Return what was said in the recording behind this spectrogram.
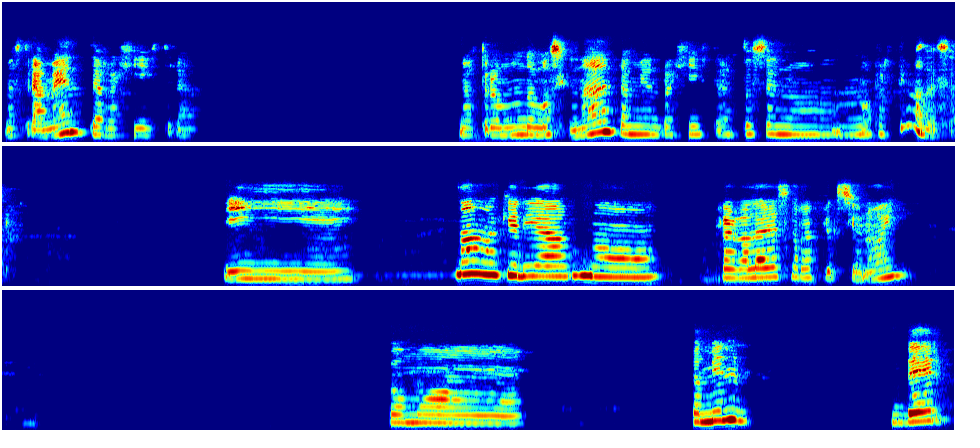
nuestra mente registra, nuestro mundo emocional también registra, entonces no, no partimos de cero. Y no, quería como regalar esa reflexión hoy. Como también ver,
